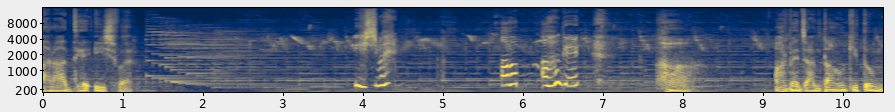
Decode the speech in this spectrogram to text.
आराध्य ईश्वर। ईश्वर आप आ गए। हाँ और मैं जानता हूँ कि तुम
